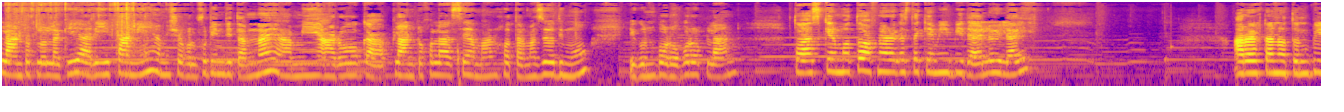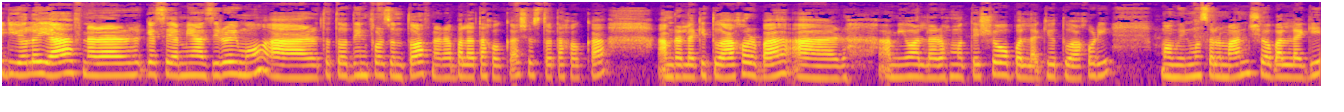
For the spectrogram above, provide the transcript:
প্লান্ট লাগি আর এই পানি, আমি সকল ফুটিন দিতাম নাই, আমি আরও গা প্লান্ট হলো আছে আমার, হতার মাঝেও দিমু, এগুন বড় বড় প্লান্ট তো আজকের মতো আপনার কাছ থেকে আমি বিদায় লইলাই। আরও একটা নতুন ভিডিও লইয়া আপনার গেছে আমি আজি রইম আর ততদিন পর্যন্ত আপনারা ভালো থাকা সুস্থ থাকা আমরা লাগি দোয়া করবা। আর আমিও আল্লাহ রহমতে সব লাগিও দোয়া করি। মমিন মুসলমান, সবার লাগি,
